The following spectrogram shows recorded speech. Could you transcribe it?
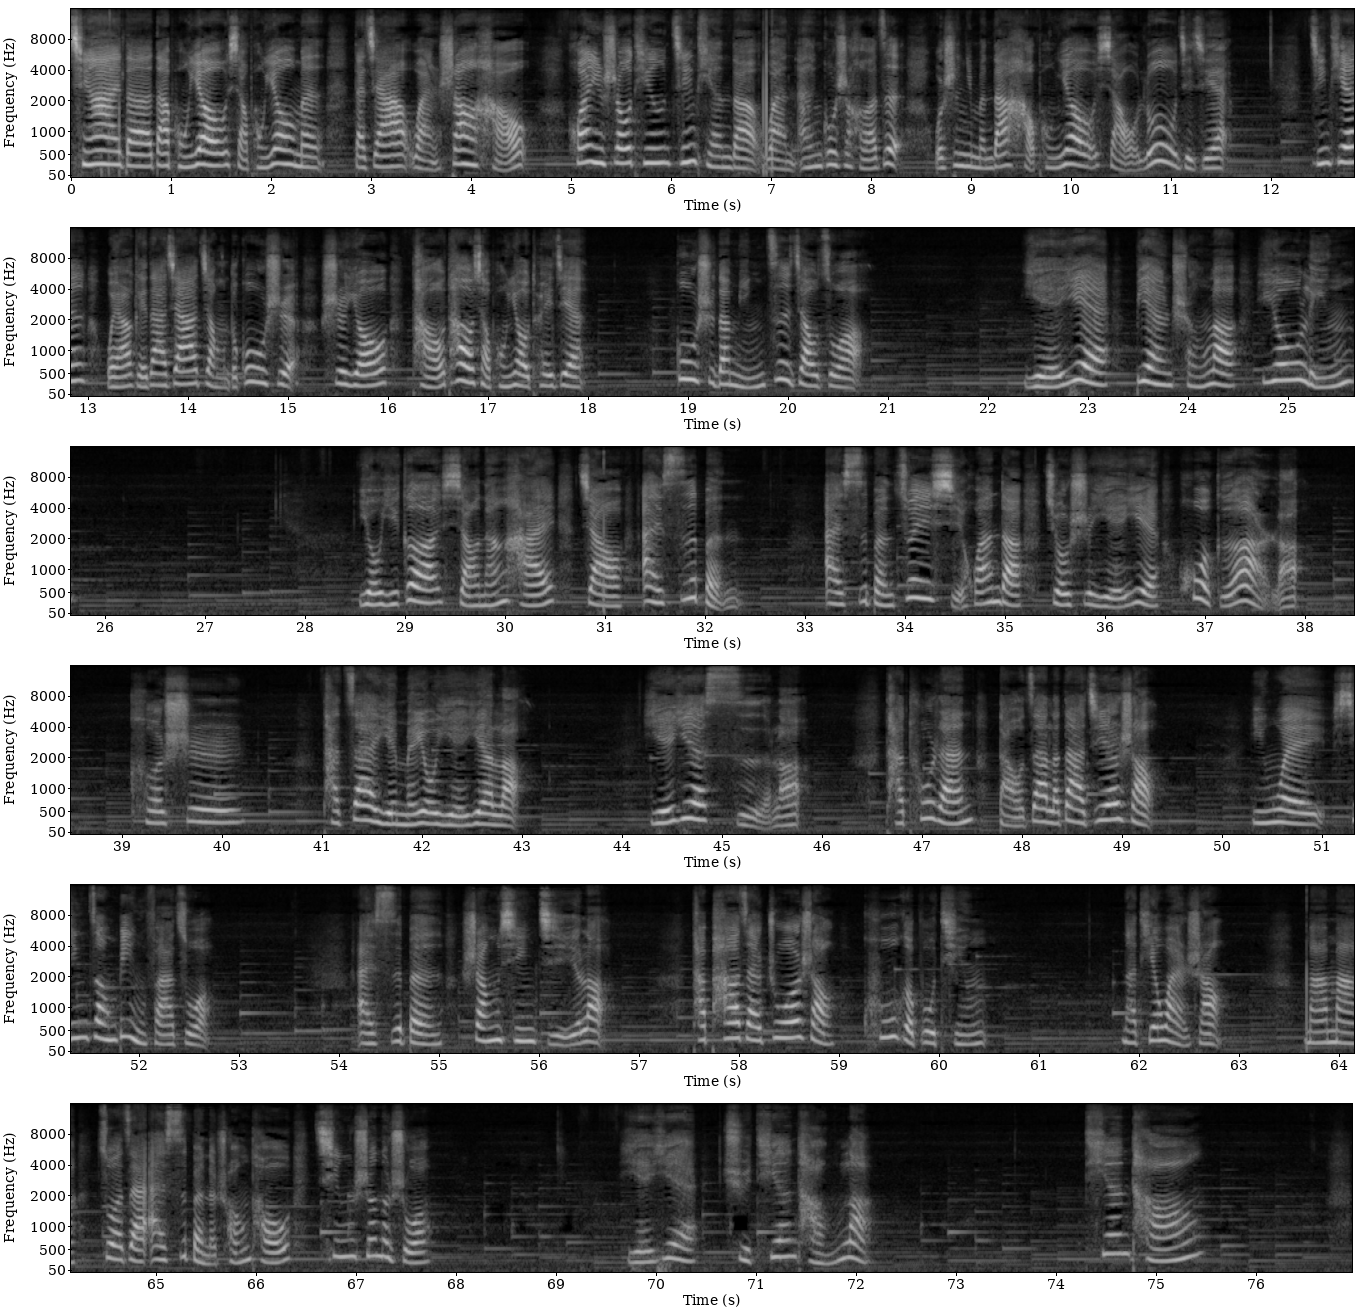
亲爱的，大朋友、小朋友们，大家晚上好！欢迎收听今天的晚安故事盒子，我是你们的好朋友小鹿姐姐。今天我要给大家讲的故事是由淘淘小朋友推荐，故事的名字叫做《爷爷变成了幽灵》。有一个小男孩叫艾斯本，艾斯本最喜欢的就是爷爷霍格尔了。可是，他再也没有爷爷了。爷爷死了，他突然倒在了大街上，因为心脏病发作。艾斯本伤心极了。他趴在桌上哭个不停。那天晚上，妈妈坐在艾斯本的床头，轻声地说：“爷爷去天堂了。”天堂。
